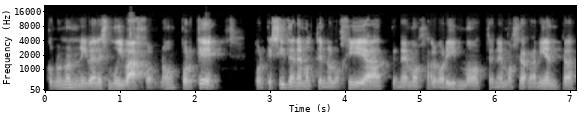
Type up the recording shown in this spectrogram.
con unos niveles muy bajos. ¿no? ¿Por qué? Porque sí tenemos tecnología, tenemos algoritmos, tenemos herramientas,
